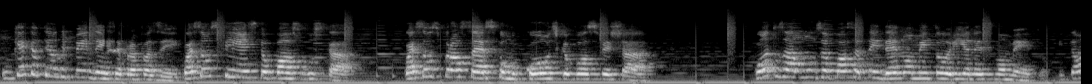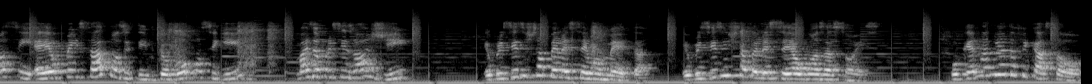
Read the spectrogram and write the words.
o que é que eu tenho dependência para fazer? Quais são os clientes que eu posso buscar? Quais são os processos como coach que eu posso fechar? Quantos alunos eu posso atender numa mentoria nesse momento? Então, assim, é eu pensar positivo, que eu vou conseguir, mas eu preciso agir. Eu preciso estabelecer uma meta. Eu preciso estabelecer algumas ações. Porque não adianta ficar só.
